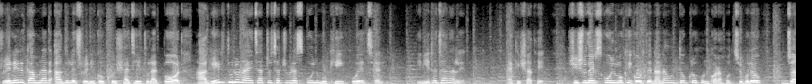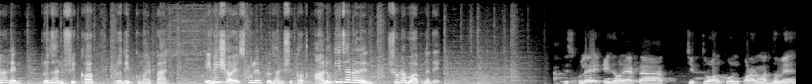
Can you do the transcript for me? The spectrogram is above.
ট্রেনের কামরার আদলে শ্রেণীকক্ষ সাজিয়ে তোলার পর আগের তুলনায় ছাত্রছাত্রীরা স্কুলমুখী হয়েছেন। তিনি এটা জানালেন। একই সাথে শিশুদের স্কুলমুখী করতে নানা উদ্যোগ গ্রহণ করা হচ্ছে বলেও জানালেন প্রধান শিক্ষক প্রদীপ কুমার পাল। এ বিষয়ে স্কুলের প্রধান শিক্ষক আরও কি জানালেন শোনাবো আপনাদের। স্কুলে এই ধরনের একটা চিত্র অঙ্কন করার মাধ্যমে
